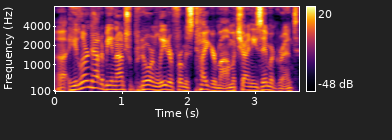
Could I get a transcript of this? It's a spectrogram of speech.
uh, He learned how to be an entrepreneur and leader from his tiger mom, a Chinese immigrant.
